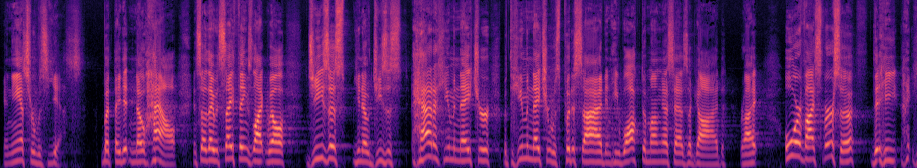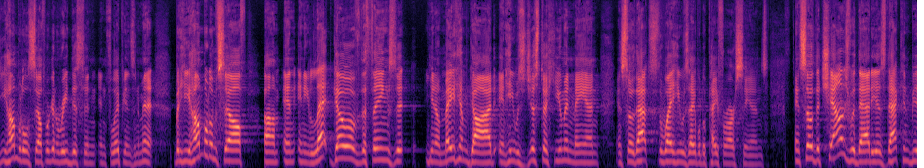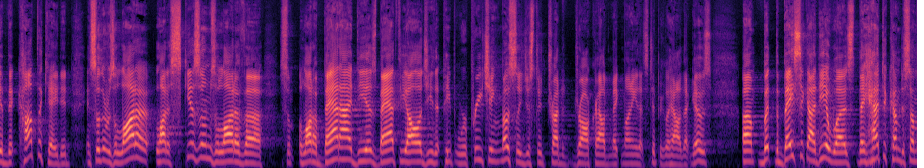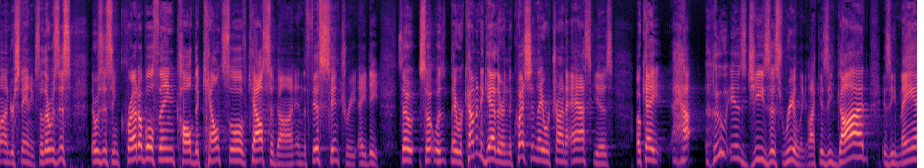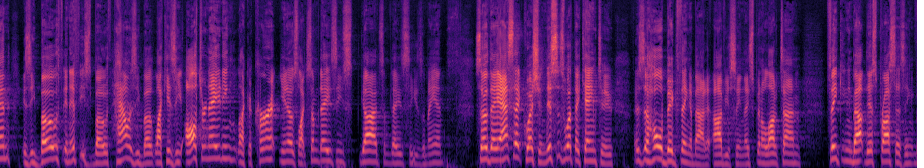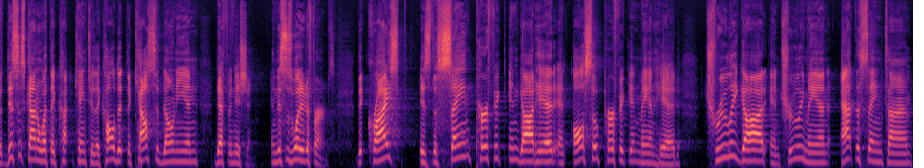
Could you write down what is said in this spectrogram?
And the answer was yes, but they didn't know how. And so they would say things like, well, Jesus, you know, Jesus had a human nature, but the human nature was put aside and he walked among us as a God, right? Or vice versa, that he, he humbled himself. We're going to read this in, in Philippians in a minute. But he humbled himself um, and, and he let go of the things that, you know, made him God, and he was just a human man. And so that's the way he was able to pay for our sins. And so the challenge with that is that can be a bit complicated. And so there was a lot of, a lot of schisms, a lot of, uh, some, a lot of bad ideas, bad theology that people were preaching, mostly just to try to draw a crowd and make money. That's typically how that goes. Um, but the basic idea was they had to come to some understanding. So there was this, there was this incredible thing called the Council of Chalcedon in the fifth century AD. So, so was, they were coming together, and the question they were trying to ask is okay, how, who is Jesus really? Like, is he God? Is he man? Is he both? And if he's both, how is he both? Like, is he alternating like a current? You know, it's like some days he's God, some days he's a man. So they asked that question. This is what they came to. There's a whole big thing about it, obviously, and they spent a lot of time thinking about this, processing. But this is kind of what they came to. They called it the Chalcedonian definition. And this is what it affirms that Christ is the same perfect in Godhead and also perfect in manhead truly God and truly man at the same time.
